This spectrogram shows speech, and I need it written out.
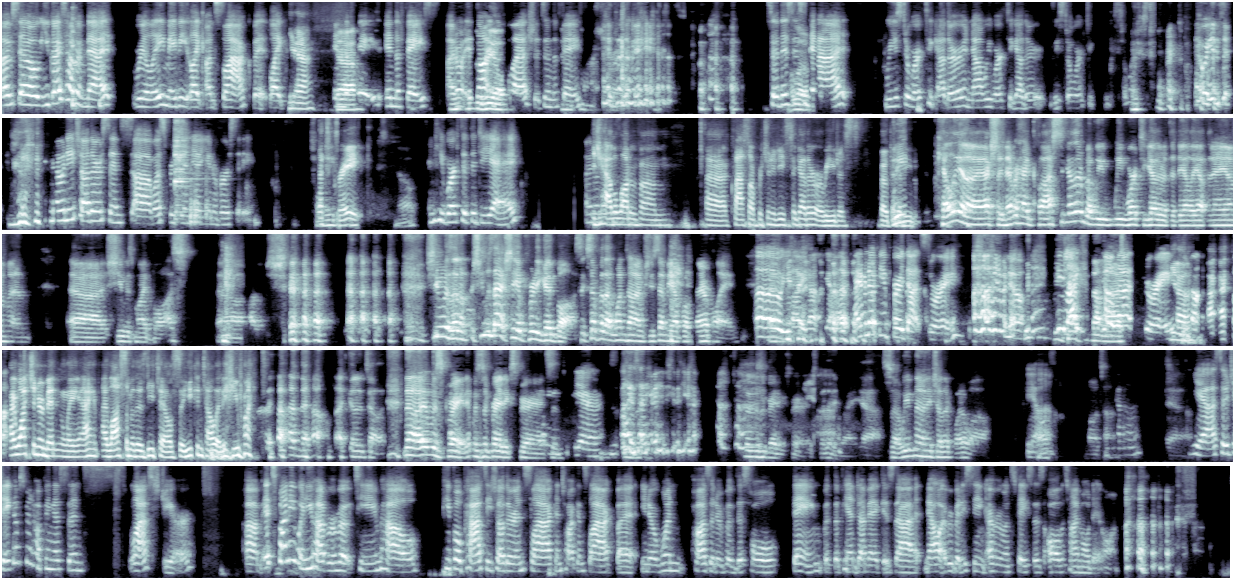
Um, so you guys haven't met really, maybe like on Slack, but like Yeah. in Yeah. the face. In the face. I don't. in It's the not in the flesh. It's in the face. It's Right. in the face. so this Hello. is Matt. We used to work together, and now we work together. We still work. To, we still work. We've known each other since uh, West Virginia University, That's great. Yeah. and he worked at the DA. Did you have a lot of um, uh, class opportunities together, or were you just both? at We- WV? Kelly and I actually never had class together, but we we worked together at the Daily Athenaeum, and uh, she was my boss. Uh, she, she was an, she was actually a pretty good boss, except for that one time she sent me up on an airplane. Oh yeah, yeah, yeah. I don't know if you've heard that story. I don't know. We, we He likes to that tell last. that story. Yeah, I, I, I watch intermittently. I I lost some of those details, so you can tell it if you want. no, I'm not gonna tell it. No, it was great. It was a great experience, and Yeah. Is that even- yeah. it was a great experience. But anyway, yeah. So we've known each other quite a while, Yeah. long, long time. Yeah. Yeah. So Jacob's been helping us since last year. Um, it's funny when you have a remote team how people pass each other in Slack and talk in Slack. But you know, one positive of this whole thing with the pandemic is that now everybody's seeing everyone's faces all the time, all day long.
